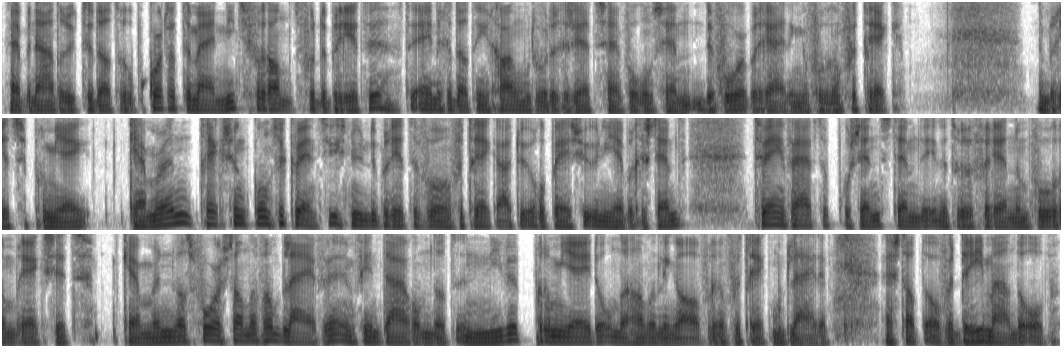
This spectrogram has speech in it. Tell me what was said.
Hij benadrukte dat er op korte termijn niets verandert voor de Britten. Het enige dat in gang moet worden gezet zijn volgens hem de voorbereidingen voor een vertrek. De Britse premier Cameron trekt zijn consequenties nu de Britten voor een vertrek uit de Europese Unie hebben gestemd. 52% stemde in het referendum voor een brexit. Cameron was voorstander van blijven en vindt daarom dat een nieuwe premier de onderhandelingen over een vertrek moet leiden. Hij stapt over drie maanden op.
